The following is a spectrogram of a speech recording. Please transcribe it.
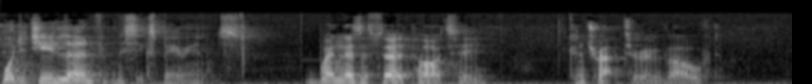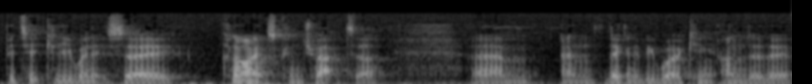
What did you learn from this experience? When there's a third party contractor involved, particularly when it's a client's contractor um, and they're going to be working under the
